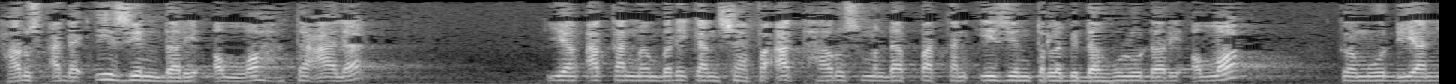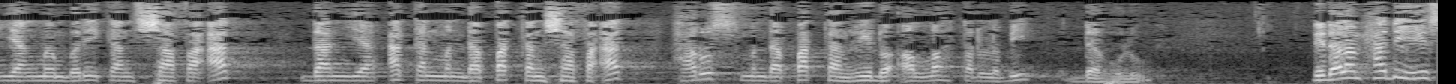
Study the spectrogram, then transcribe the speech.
Harus ada izin dari Allah Ta'ala yang akan memberikan syafaat harus mendapatkan izin terlebih dahulu dari Allah. Kemudian yang memberikan syafaat dan yang akan mendapatkan syafaat harus mendapatkan ridho Allah terlebih dahulu. Di dalam hadis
